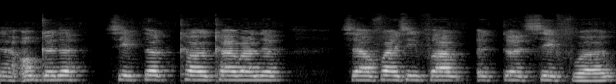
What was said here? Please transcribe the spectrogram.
Now I'm gonna sift the cocoa and the self-raising flour a good sift through.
